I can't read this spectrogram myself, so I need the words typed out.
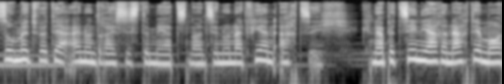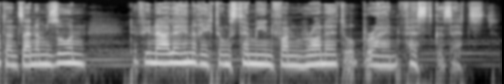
Somit wird der 31. März 1984, knappe zehn Jahre nach dem Mord an seinem Sohn, der finale Hinrichtungstermin von Ronald O'Brien festgesetzt.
